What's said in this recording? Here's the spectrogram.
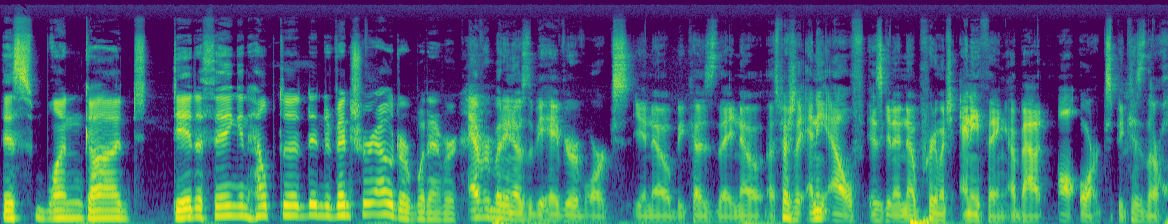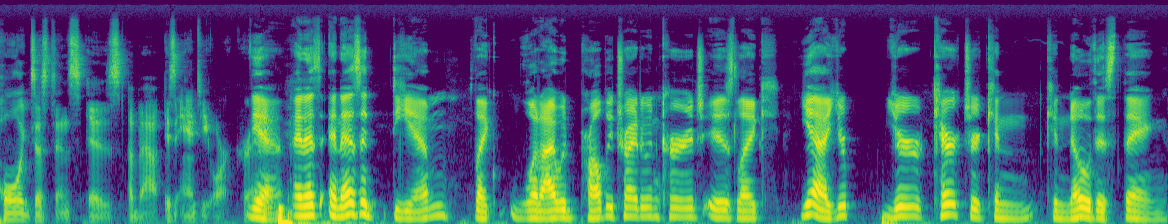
this one god did a thing and helped an adventurer out or whatever. everybody knows the behavior of orcs, you know, because they know, especially any elf is going to know pretty much anything about all orcs because their whole existence is about is anti-orc. Right? Yeah, and as and as a DM, like what I would probably try to encourage is like, yeah, your your character can can know this thing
